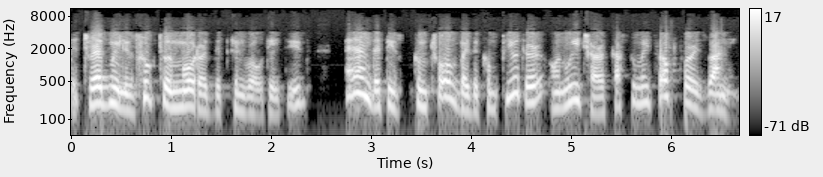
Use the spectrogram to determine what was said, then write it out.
The treadmill is hooked to a motor that can rotate it, and that is controlled by the computer on which our custom-made software is running.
